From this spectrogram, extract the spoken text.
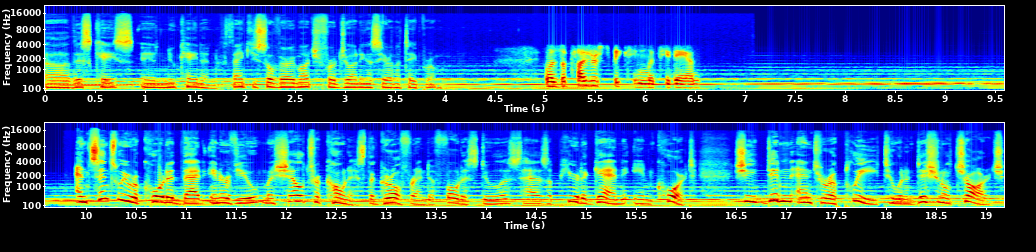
uh, this case in New Canaan. Thank you so very much for joining us here on the tape room. It was a pleasure speaking with you, Dan. And since we recorded that interview, Michelle Troconis, the girlfriend of Fotis Dulos, has appeared again in court. She didn't enter a plea to an additional charge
